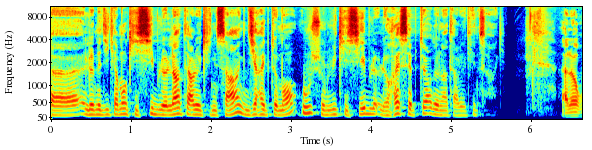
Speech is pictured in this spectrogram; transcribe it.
euh, le médicament qui cible l'interleukine 5 directement ou celui qui cible le récepteur de l'interleukine 5. Alors,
